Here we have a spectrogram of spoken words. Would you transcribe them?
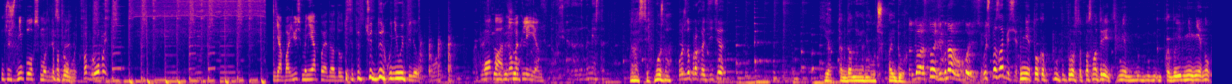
Ну, Это же неплохо смотрится. попробуй. Попробуй. да. Я боюсь, мне АП дадут. Ты чуть дырку не выпилил. Опа, новый клиент. На место. Здрасте. Можно? Можно проходите. Я тогда, наверное, лучше пойду. Да, стойте, куда вы уходите? Вы же по записи. Мне только просто посмотреть. Мне как бы не мне, ну,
